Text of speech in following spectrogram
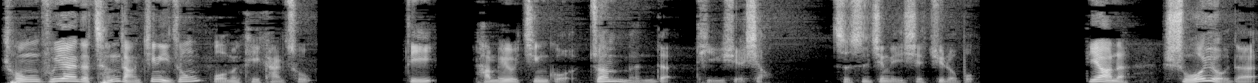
从福原爱的成长经历中，我们可以看出：第一，他没有经过专门的体育学校，只是进了一些俱乐部；第二呢，所有的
